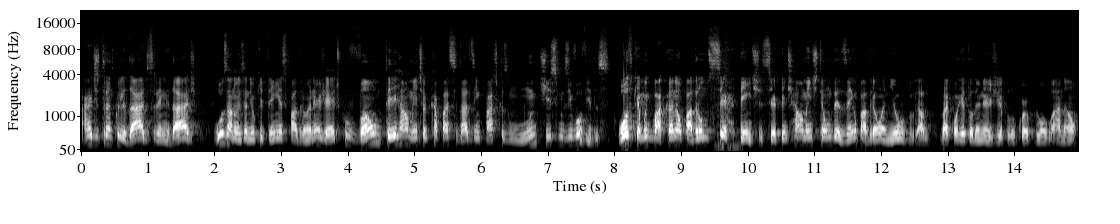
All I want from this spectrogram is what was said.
ar de tranquilidade, serenidade os anões anil que têm esse padrão energético vão ter realmente capacidades empáticas muitíssimo desenvolvidas. Outro que é muito bacana é o padrão do serpente. Serpente realmente tem um desenho padrão anil, vai correr toda a energia pelo corpo do anão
